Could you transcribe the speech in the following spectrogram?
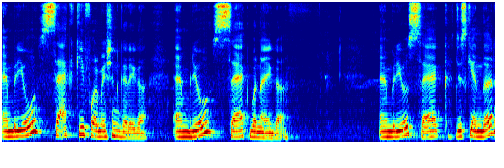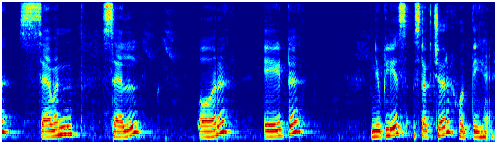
एम्ब्रियो सैक की फॉर्मेशन करेगा। एम्ब्रियो सैक बनाएगा। एम्ब्रियो सैक जिसके अंदर सेवन सेल और एट न्यूक्लियस स्ट्रक्चर होती है।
